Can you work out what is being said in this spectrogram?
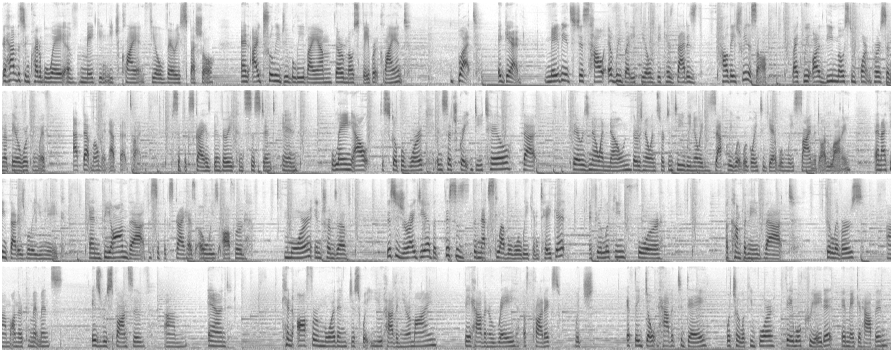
They have this incredible way of making each client feel very special. And I truly do believe I am their most favorite client. But again, maybe it's just how everybody feels because that is how they treat us all. Like we are the most important person that they are working with at that moment, at that time. Pacific Sky has been very consistent in laying out the scope of work in such great detail that there is no unknown, there's no uncertainty. We know exactly what we're going to get when we sign the dotted line. And I think that is really unique. And beyond that, Pacific Sky has always offered more in terms of this is your idea, but this is the next level where we can take it. If you're looking for a company that delivers um, on their commitments, is responsive, um, and can offer more than just what you have in your mind. They have an array of products, which if they don't have it today, what you're looking for, they will create it and make it happen.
